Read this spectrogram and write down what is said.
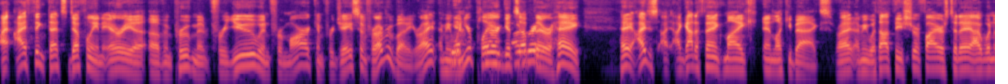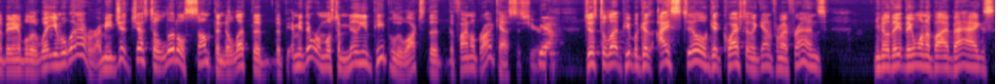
I, I think that's definitely an area of improvement for you and for Mark and for Jason, for everybody, right? I mean, yeah, when your player gets up there, hey, hey, I just I, I got to thank Mike and Lucky Bags, right? I mean, without these surefires today, I wouldn't have been able to. Well, you know, whatever. I mean, just just a little something to let the the. I mean, there were almost a million people who watched the the final broadcast this year. Yeah. Just to let people, because I still get questioned again from my friends you know they, they want to buy bags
